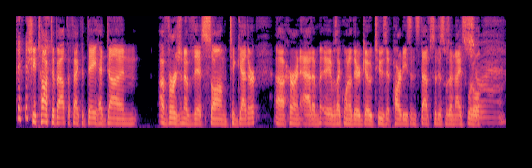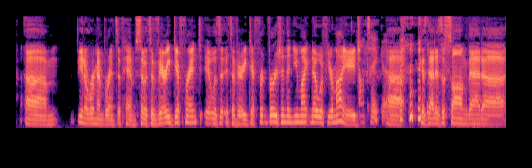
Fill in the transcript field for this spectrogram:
song. she talked about the fact that they had done a version of this song together. Uh, her and Adam, it was like one of their go tos at parties and stuff. So this was a nice little, Sure. um, you know, remembrance of him. So it's a very different. It was. It's a very different version than you might know if you're my age, I'll take it. because that is a song that uh,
